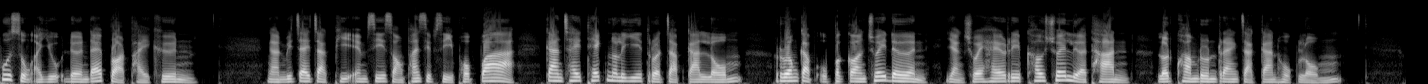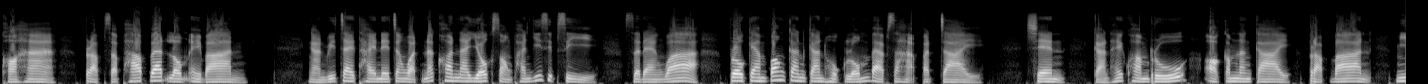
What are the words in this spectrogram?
ผู้สูงอายุเดินได้ปลอดภัยขึ้น งานวิจัยจาก PMC 2014 พบว่า การใช้เทคโนโลยีตรวจจับการล้ม รวมกับอุปกรณ์ช่วยเดิน อย่างช่วยให้รีบเข้าช่วยเหลือทัน ลดความรุนแรงจากการหกล้ม ข้อ 5. ปรับสภาพแวดล้อมในบ้าน งานวิจัยไทยในจังหวัดนครนายก 2024 แสดงว่าโปรแกรมป้องกันการหกล้มแบบสหปัจจัย เช่น การให้ความรู้ ออกกำลังกาย ปรับบ้าน มี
